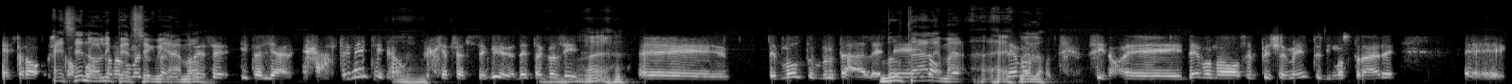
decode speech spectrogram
E però E se no li perseguiamo? italiane. Altrimenti no, Mm. perché perseguire, detta così, Eh. eh, è molto brutale. Brutale, Eh, no, ma, de- eh, devono, quello- sì, no, eh, devono semplicemente dimostrare eh,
